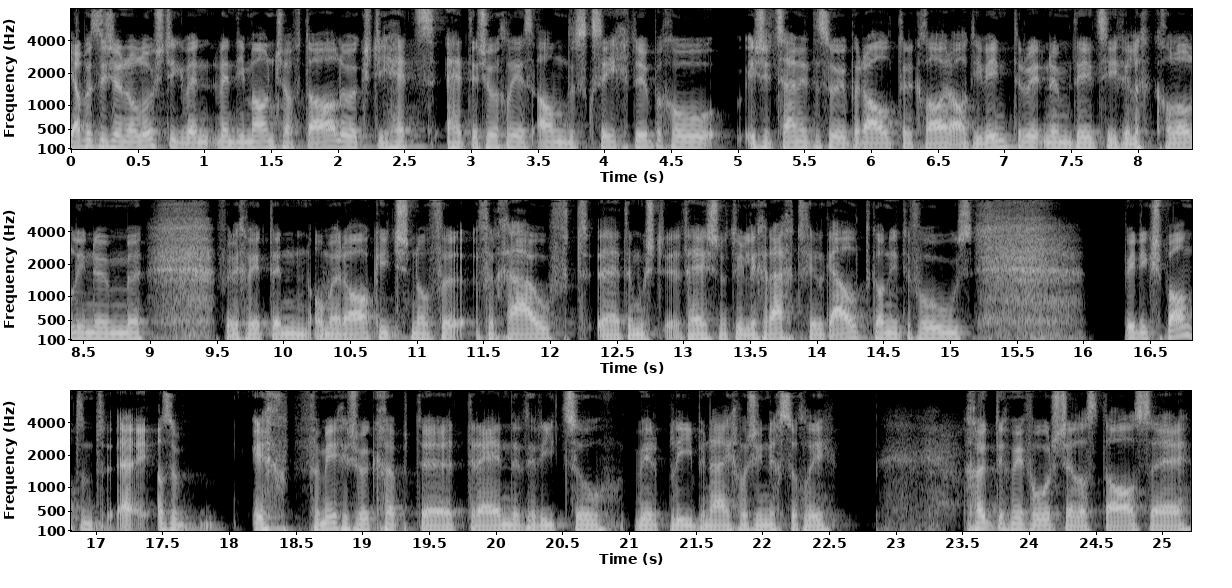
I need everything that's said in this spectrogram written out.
Ja, aber es ist ja noch lustig, wenn, wenn die Mannschaft anschaust, die hat, hat ja schon ein, bisschen ein anderes Gesicht bekommen. Ist jetzt auch nicht so überaltert. Klar, Adi Winter wird nicht mehr dort sein, vielleicht Kololi nicht mehr. Vielleicht wird dann Omeragic noch ver verkauft. Äh, da, musst, da hast du natürlich recht viel Geld, gehe ich davon aus. Bin ich gespannt. Und, äh, also, ich, für mich ist wirklich, ob der Trainer, der Rizzo, wird bleiben, eigentlich wahrscheinlich so ein bisschen, könnte ich mir vorstellen, dass das, äh,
